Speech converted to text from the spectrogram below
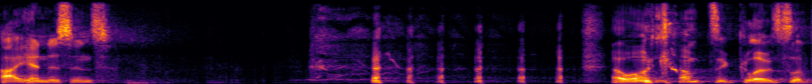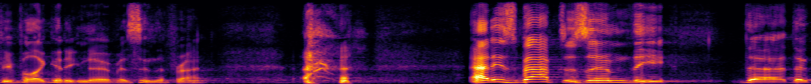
Hi, Hendersons. I won't come too close. Some people are getting nervous in the front. At his baptism, the, the, the,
